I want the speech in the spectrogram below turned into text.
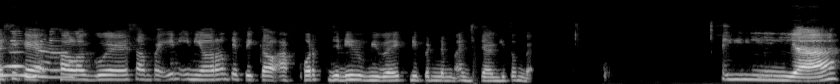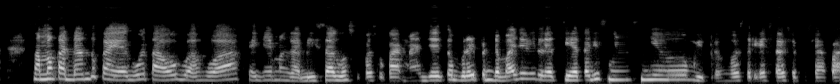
gak sih kayak iya. kalau gue sampein ini orang tipikal awkward jadi lebih baik dipendem aja gitu nggak? Iya, sama kadang tuh kayak gue tahu bahwa kayaknya emang nggak bisa, gue suka-sukaan aja itu berarti pendem aja lihat dia tadi senyum-senyum gitu, gak usah dikasih tahu siapa-siapa.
